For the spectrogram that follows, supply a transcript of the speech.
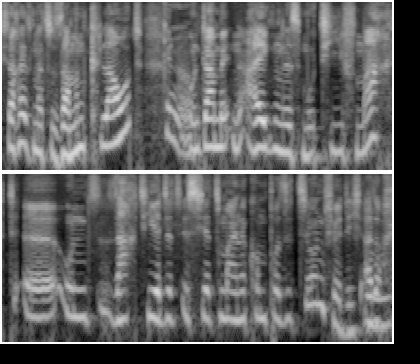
ich sage jetzt mal, zusammenklaut Genau. und damit ein eigenes Motiv macht äh, und sagt hier, das ist jetzt meine Komposition für dich. Also Mhm.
